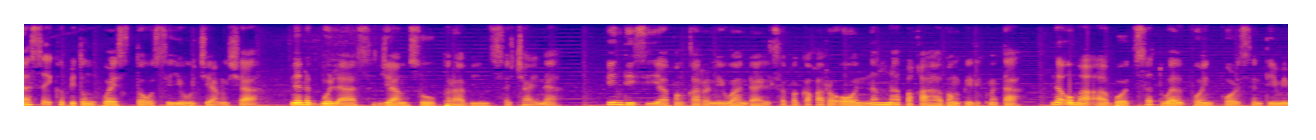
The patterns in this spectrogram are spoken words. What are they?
Nasa ikapitong pwesto si Yu Jiangxia na nagmula sa Jiangsu province sa China. Hindi siya pangkaraniwan dahil sa pagkakaroon ng napakahabang pilikmata na umaabot sa 12.4 cm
